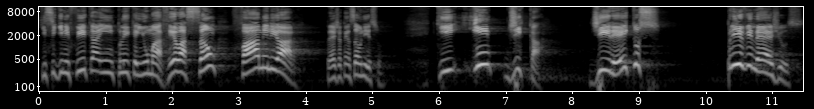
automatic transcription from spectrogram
que significa e implica em uma relação familiar. Preste atenção nisso. Que indica direitos, privilégios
